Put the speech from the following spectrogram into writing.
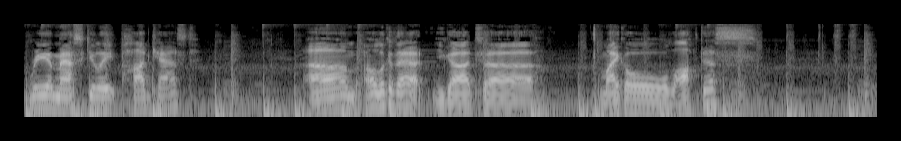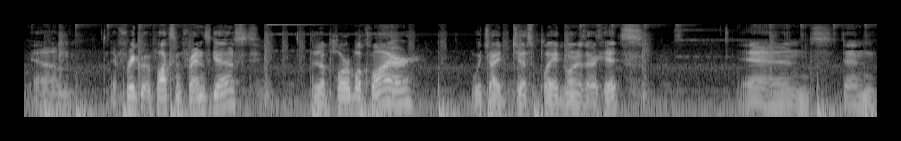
Reemasculate podcast. Um, oh, look at that! You got uh, Michael Loftus, um, a frequent Fox and Friends guest, the Deplorable Choir, which I just played one of their hits, and then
